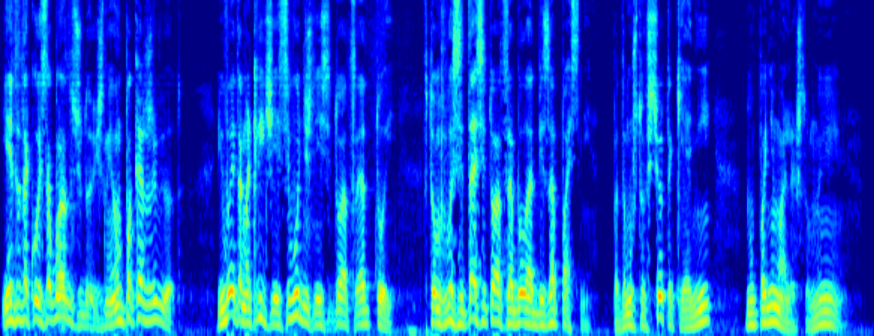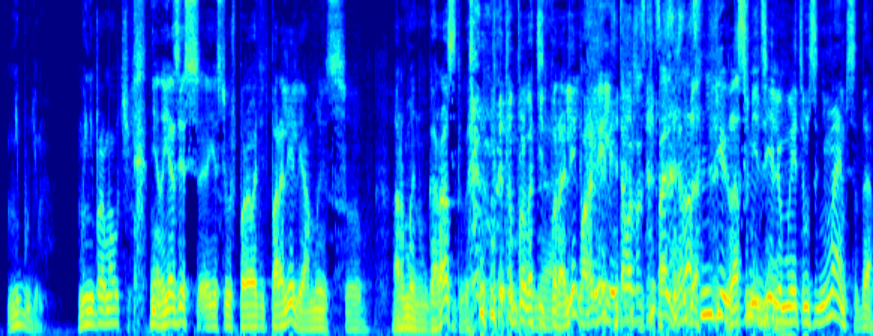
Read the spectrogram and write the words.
И это такой соблазн чудовищный, он пока живет. И в этом отличие сегодняшней ситуации от той. В том смысле, та ситуация была безопаснее. Потому что все-таки они ну, понимали, что мы не будем. Мы не промолчим. Не, ну я здесь, если уж проводить параллели, а мы с Арменом гораздо в этом проводить да. параллели. Параллели это ваша специальность. Раз в неделю. Раз в неделю мы этим занимаемся, да.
